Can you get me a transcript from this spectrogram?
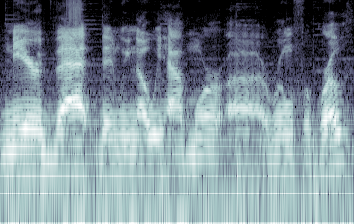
near that, then we know we have more uh, room for growth.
